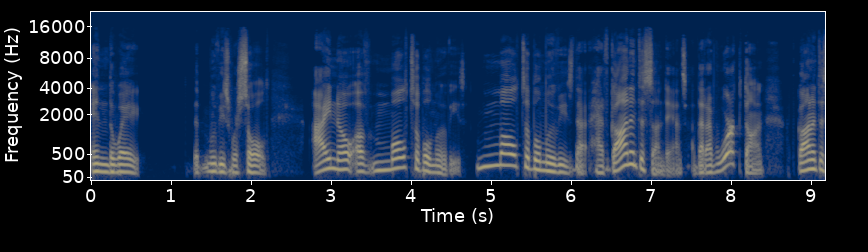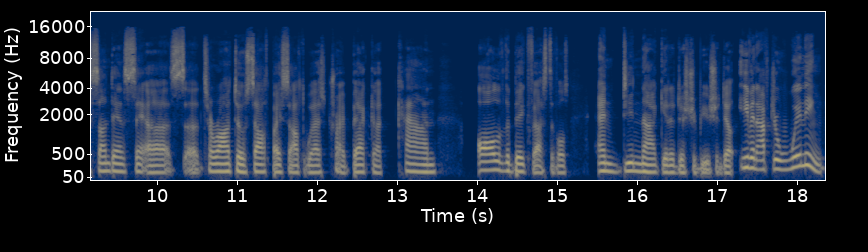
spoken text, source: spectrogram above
in the way the movies were sold. I know of multiple movies, multiple movies that have gone into Sundance that I've worked on. Gone into Sundance, uh, uh, Toronto, South by Southwest, Tribeca, Cannes, all of the big festivals, and did not get a distribution deal. Even after winning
